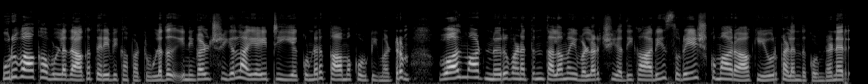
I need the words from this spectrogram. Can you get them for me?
உருவாக்க உள்ளதாக தெரிவிக்கப்பட்டுள்ளது. இந்நிகழ்ச்சியில் ஐஐடி இயக்குநர் காமகோட்டி மற்றும் வால்மார்ட் நிறுவனத்தின் தலைமை வளர்ச்சி அதிகாரி சுரேஷ்குமார் ஆகியோர் கலந்து கொண்டனர்.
